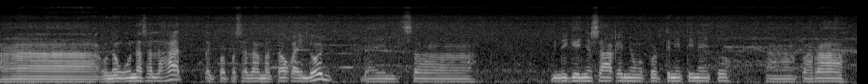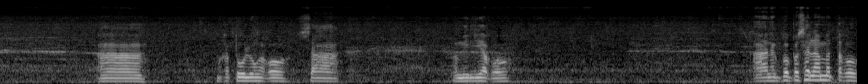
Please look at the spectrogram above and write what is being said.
ah, unang-una sa lahat, nagpapasalamat ako kay Lord dahil sa binigay niya sa akin yung opportunity na ito ah, para ah, makatulong ako sa pamilya ko. Ah, nagpapasalamat ako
